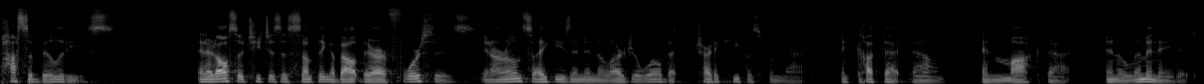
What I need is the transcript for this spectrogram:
possibilities and it also teaches us something about there are forces in our own psyches and in the larger world that try to keep us from that and cut that down and mock that and eliminate it.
